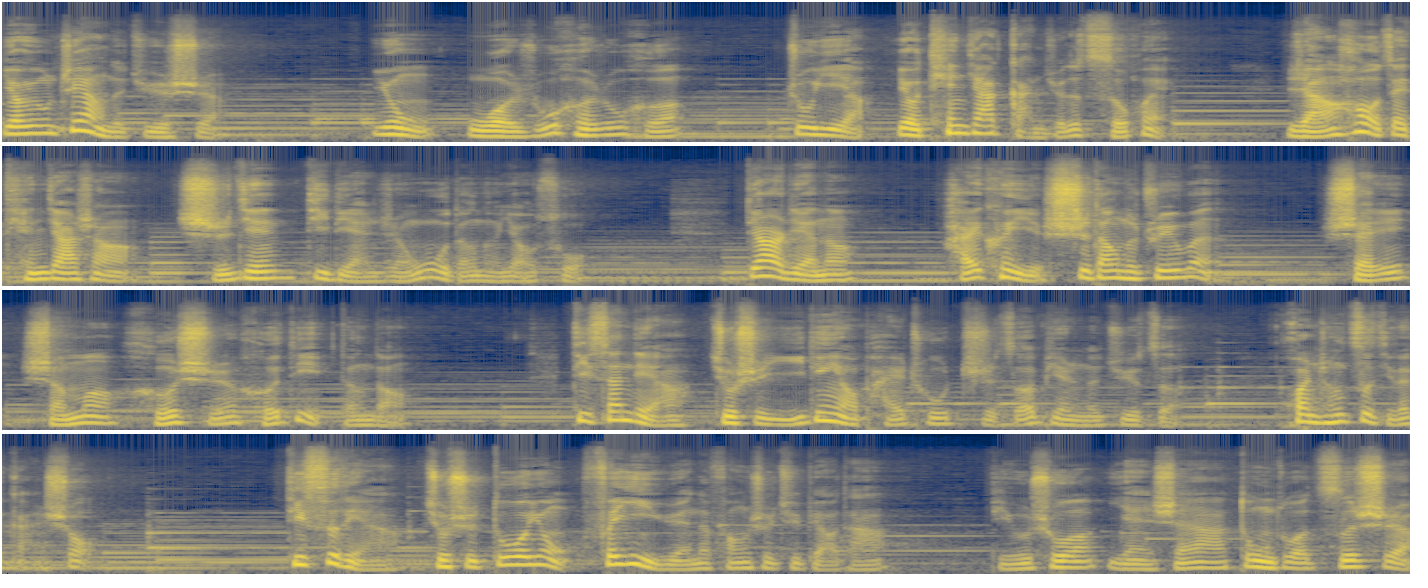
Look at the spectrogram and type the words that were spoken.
要用这样的句式，用我如何如何，注意啊，要添加感觉的词汇。然后再添加上时间、地点、人物等等要素。第二点呢，还可以适当的追问谁、什么、何时、何地等等。第三点啊，就是一定要排除指责别人的句子，换成自己的感受。第四点啊，就是多用非语言的方式去表达，比如说眼神啊、动作、姿势，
